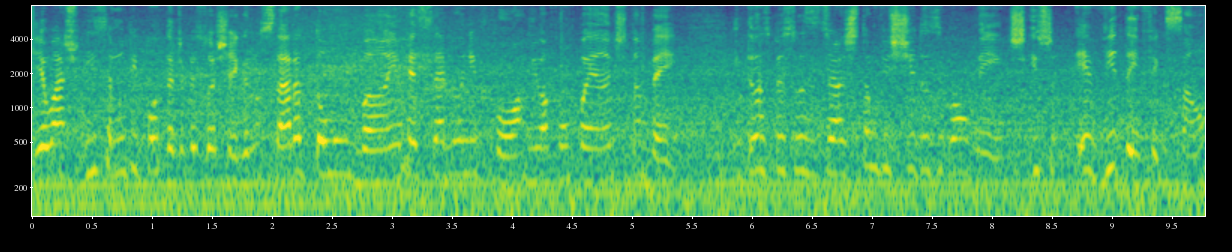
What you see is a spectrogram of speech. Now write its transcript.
E eu acho que isso é muito importante. A pessoa chega no SARA, toma um banho, recebe o uniforme, o acompanhante também. Então as pessoas já estão vestidas igualmente. Isso evita a infecção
